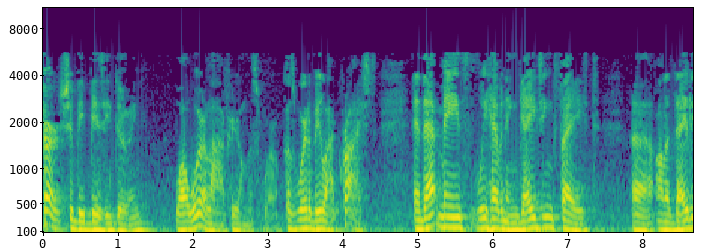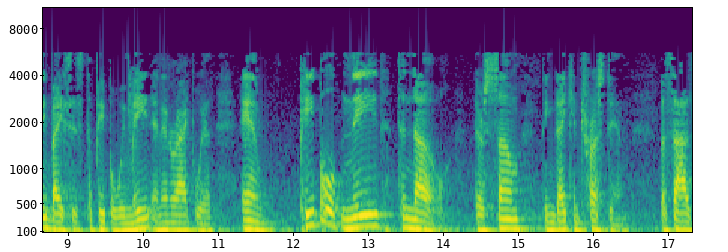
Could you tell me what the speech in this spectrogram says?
church should be busy doing while we're alive here on this world, because we're to be like Christ. And that means we have an engaging faith uh, on a daily basis to people we meet and interact with. And people need to know there's something they can trust in besides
